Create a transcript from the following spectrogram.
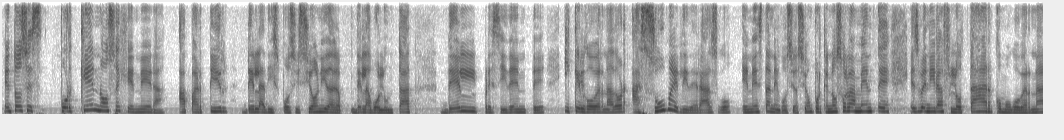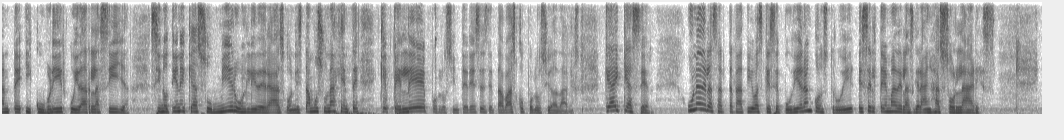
Entonces, ¿por qué no se genera a partir de la disposición y de la voluntad del presidente y que el gobernador asuma el liderazgo en esta negociación, porque no solamente es venir a flotar como gobernante y cubrir, cuidar la silla, sino tiene que asumir un liderazgo. Necesitamos una gente que pelee por los intereses de Tabasco, por los ciudadanos. ¿Qué hay que hacer? Una de las alternativas que se pudieran construir es el tema de las granjas solares.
